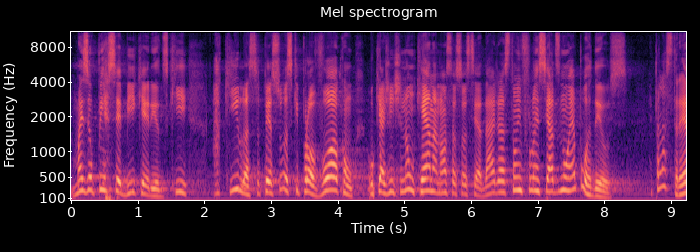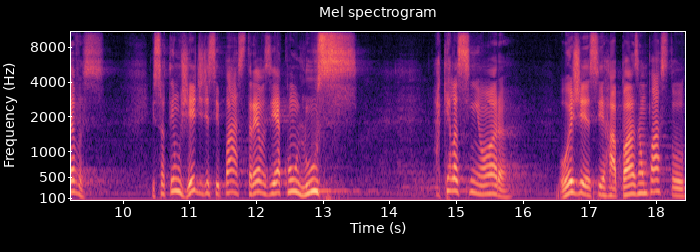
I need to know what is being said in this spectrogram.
Mas eu percebi, queridos, que aquilo, as pessoas que provocam o que a gente não quer na nossa sociedade, elas estão influenciadas não é por Deus, é pelas trevas. E só tem um jeito de dissipar as trevas e é com luz. Aquela senhora, hoje esse rapaz é um pastor.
